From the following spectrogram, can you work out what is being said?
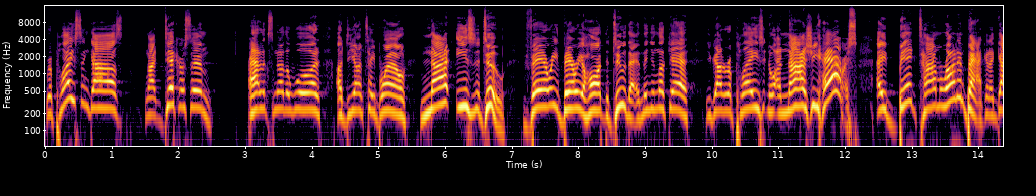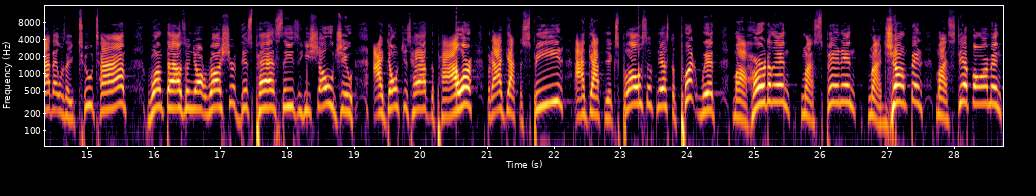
replacing guys like Dickerson, Alex Leatherwood, uh, Deonte Brown, not easy to do. Very, very hard to do that. And then you look at you got to replace, you know, a Najee Harris, a big time running back, and a guy that was a two time 1,000 yard rusher this past season. He showed you I don't just have the power, but I got the speed, I got the explosiveness to put with my hurdling, my spinning, my jumping, my stiff arming,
